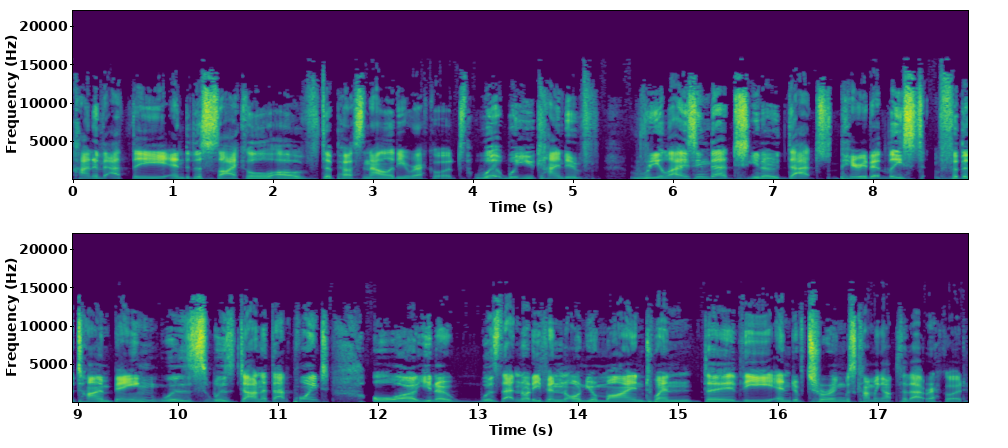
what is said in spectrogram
Kind of at the end of the cycle of the personality record, were, were you kind of realizing that you know that period, at least for the time being, was was done at that point, or you know, was that not even on your mind when the the end of touring was coming up for that record?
